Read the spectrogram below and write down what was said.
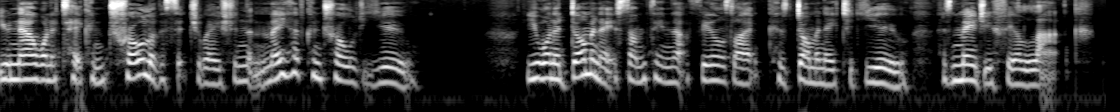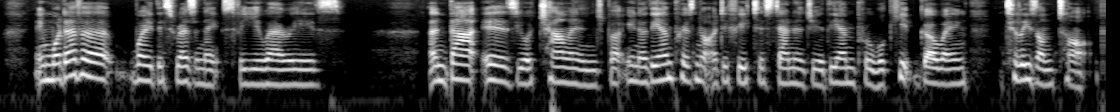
You now want to take control of a situation that may have controlled you. You want to dominate something that feels like has dominated you, has made you feel lack. In whatever way this resonates for you, Aries, and that is your challenge. But you know, the Emperor is not a defeatist energy. The Emperor will keep going until he's on top.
